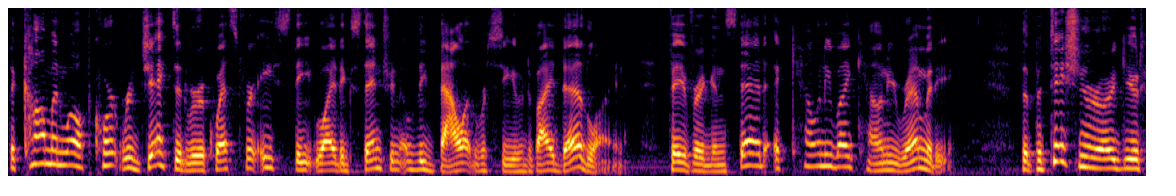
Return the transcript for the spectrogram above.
the Commonwealth Court rejected a request for a statewide extension of the ballot received by deadline, favoring instead a county-by-county -county remedy. The petitioner argued,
